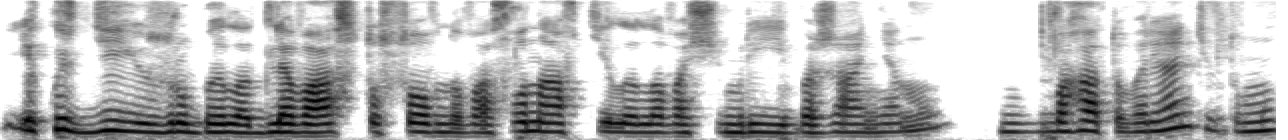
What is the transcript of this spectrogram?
якусь дію зробила для вас стосовно вас. Вона втілила ваші мрії, бажання. Ну, багато варіантів, тому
